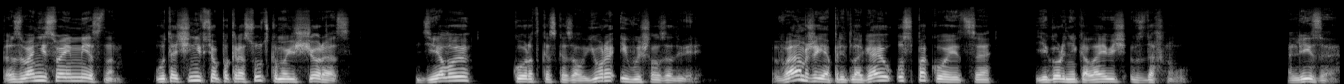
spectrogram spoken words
Позвони своим местным. Уточни все по Красудскому еще раз. Делаю, — коротко сказал Юра и вышел за дверь. Вам же я предлагаю успокоиться. Егор Николаевич вздохнул. Лиза,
